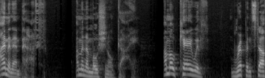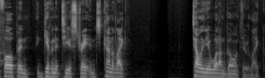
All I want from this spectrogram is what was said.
I'm an empath. I'm an emotional guy. I'm okay with ripping stuff open and giving it to you straight and just kind of like telling you what I'm going through. Like,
